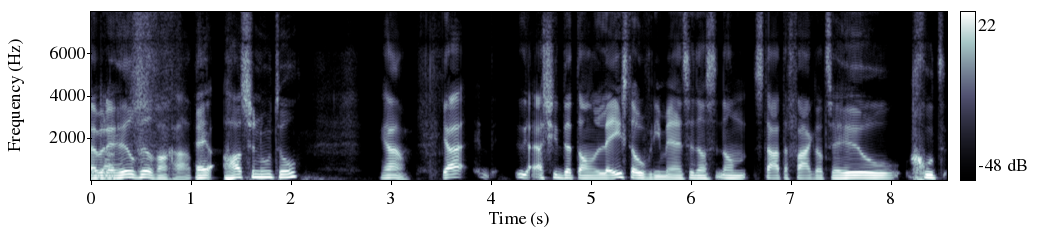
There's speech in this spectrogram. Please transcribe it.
inderdaad. heel veel van gehad. Hey, Hassenhoetel. Ja. ja, als je dat dan leest over die mensen, dan, dan staat er vaak dat ze heel goed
